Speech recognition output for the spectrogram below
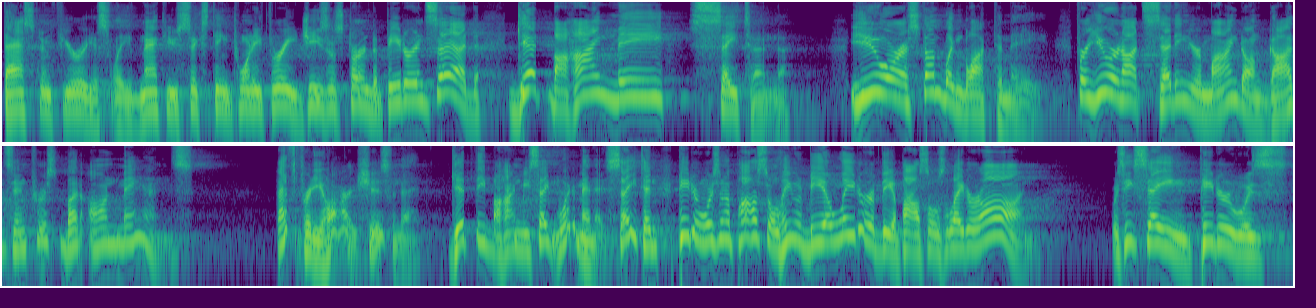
Fast and furiously. Matthew 16, 23, Jesus turned to Peter and said, Get behind me, Satan. You are a stumbling block to me, for you are not setting your mind on God's interest, but on man's. That's pretty harsh, isn't it? Get thee behind me, Satan. Wait a minute, Satan, Peter was an apostle. He would be a leader of the apostles later on. Was he saying Peter was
